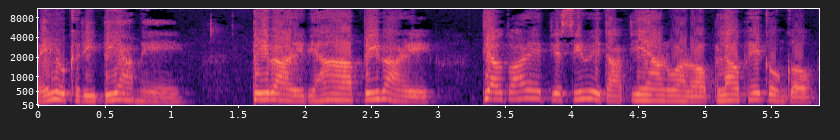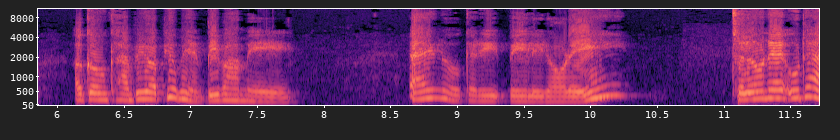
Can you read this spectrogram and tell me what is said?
မယ်လို့ခရီးပေးရမယ်။ပေးပါလေဗျာပေးပါလေပျောက်သွားတဲ့ပစ္စည်းတွေသာပြင်ရလို့ကတော့ဘလောက်ဖဲကုန်ကုန်အကုန်ခံပြီးတော့ပြုတ်ပြင်ပေးပါမယ်။အဲလိုခရီးပေးလေတော့တယ်။ဇလုံးနဲ့ဥထံ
